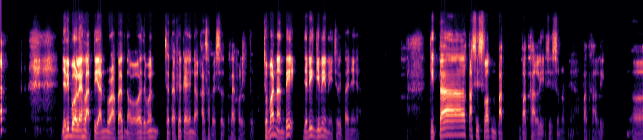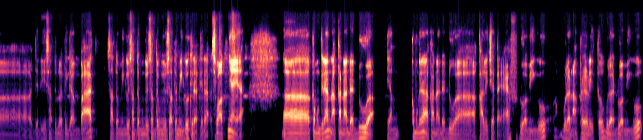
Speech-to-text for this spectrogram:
Jadi boleh latihan workout nggak apa-apa, cuman CTF-nya kayaknya nggak akan sampai level itu. Cuman nanti, jadi gini nih ceritanya ya. Kita kasih slot empat empat kali sih sebenarnya, empat kali. Uh, jadi satu dua tiga empat, satu minggu, satu minggu, satu minggu, satu minggu kira-kira slotnya ya. Uh, kemungkinan akan ada dua yang kemungkinan akan ada dua kali CTF dua minggu bulan April itu bulan dua minggu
